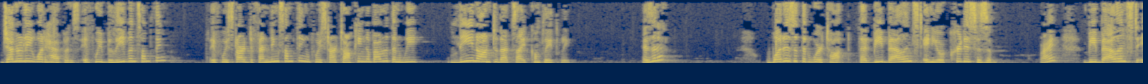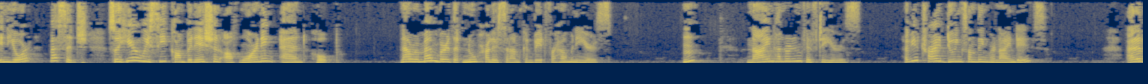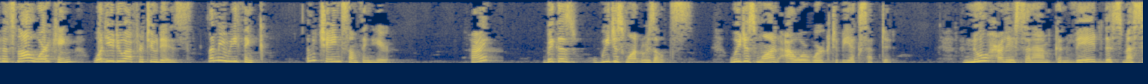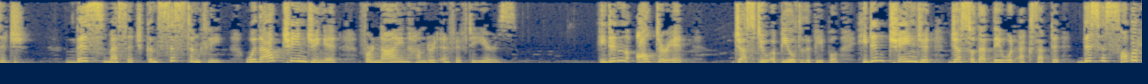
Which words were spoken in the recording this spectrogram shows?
Generally what happens, if we believe in something, if we start defending something, if we start talking about it, then we lean onto that side completely. Isn't it? What is it that we're taught? That be balanced in your criticism. Right? Be balanced in your message. So here we see combination of warning and hope. Now remember that Nuh a.s. conveyed for how many years? Hmm? 950 years. Have you tried doing something for nine days? And if it's not working, what do you do after two days? Let me rethink. Let me change something here. Alright? Because we just want results. We just want our work to be accepted. Nuh a.s. conveyed this message, this message consistently without changing it for 950 years. He didn't alter it just to appeal to the people. He didn't change it just so that they would accept it. This is sabr.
